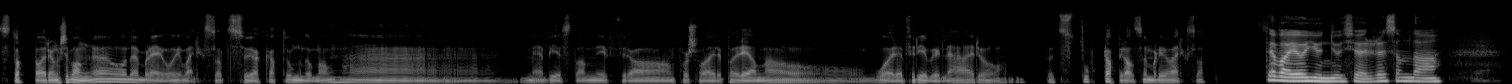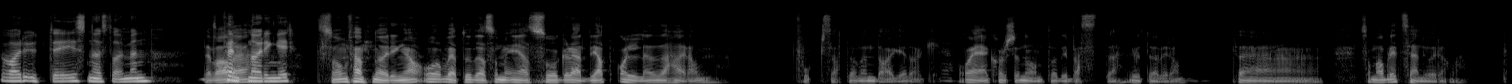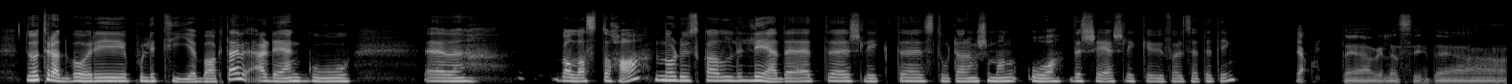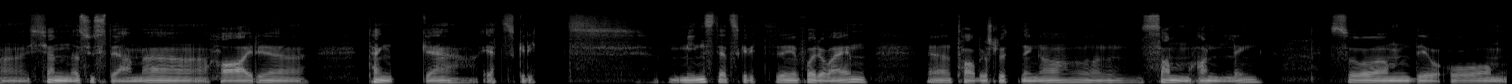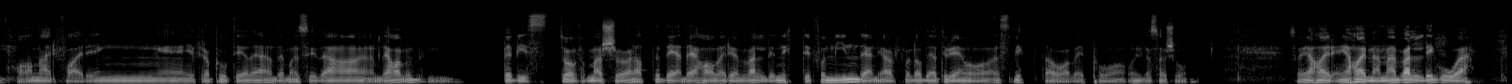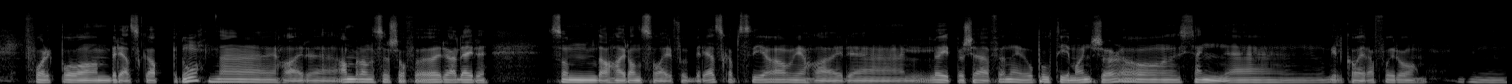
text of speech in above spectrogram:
stoppe arrangementet, og det ble jo iverksatt søk etter ungdommene. Eh, med bistand fra Forsvaret på Rena og våre frivillige her. Og et stort apparat som ble iverksatt. Det var jo juniorkjørere som da var ute i snøstormen. 15-åringer. Som 15-åringer. Og vet du det som er så gledelig, at alle det her fortsetter den dag i dag. Og er kanskje noen av de beste utøverne til, som har blitt seniorer. da. Du har 30 år i politiet bak deg. Er det en god eh, ballast å ha når du skal lede et eh, slikt eh, stort arrangement, og det skjer slike uforutsette ting? Ja, det vil jeg si. Det kjenner systemet, har eh, tenker et skritt Minst et skritt i forveien. Ta beslutninger, samhandling. Så um, det å ha en erfaring fra politiet, det, det må jeg si, det har, det har bevist overfor meg sjøl at det, det, har vært veldig nyttig for min del, i alle fall, og det tror jeg òg smitta over på organisasjonen. Så jeg har, jeg har, med meg veldig gode folk på beredskap nå. Jeg har eh, ambulansesjåfør, eller som da har ansvar for beredskapssida. Vi har eh, løypesjefen, er jo politimann sjøl og kjenner vilkårene for å mm,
